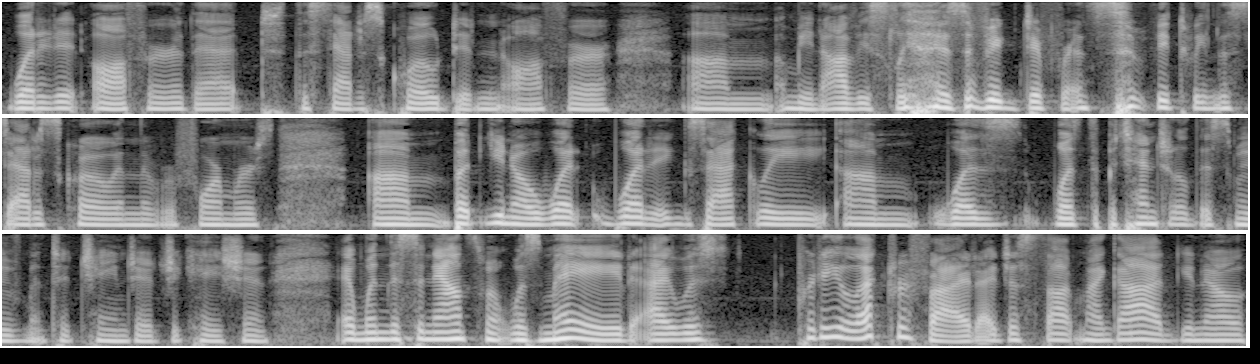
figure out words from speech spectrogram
What did it offer that the status quo didn't offer? Um, I mean, obviously, there's a big difference between the status quo and the reformers. Um, but you know, what what exactly um, was was the potential of this movement to change education? And when this announcement was made, I was pretty electrified. I just thought, my God, you know,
